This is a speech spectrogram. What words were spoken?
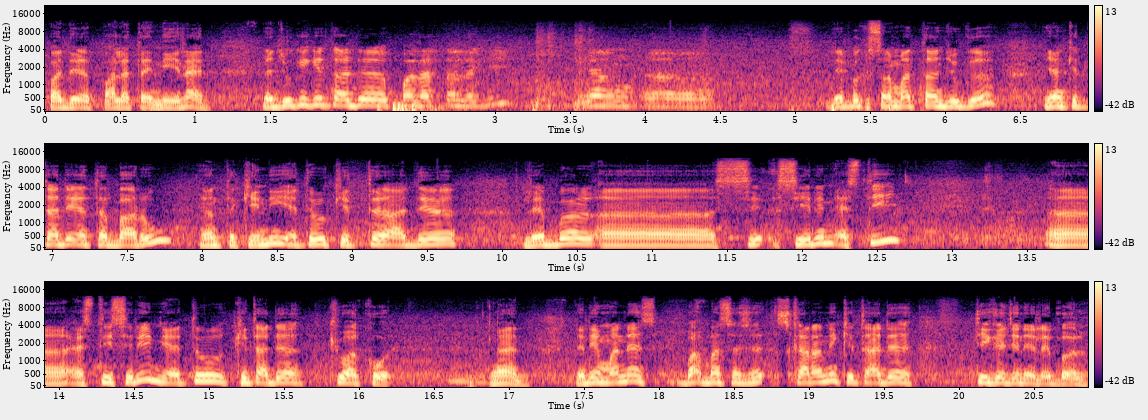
pada peralatan ini kan. Dan juga kita ada peralatan lagi yang uh, label keselamatan juga. Yang kita ada yang terbaru yang terkini iaitu kita ada label uh, Sirim ST uh, ST Sirim iaitu kita ada QR code. Kan? Jadi mana masa sekarang ni kita ada tiga jenis label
